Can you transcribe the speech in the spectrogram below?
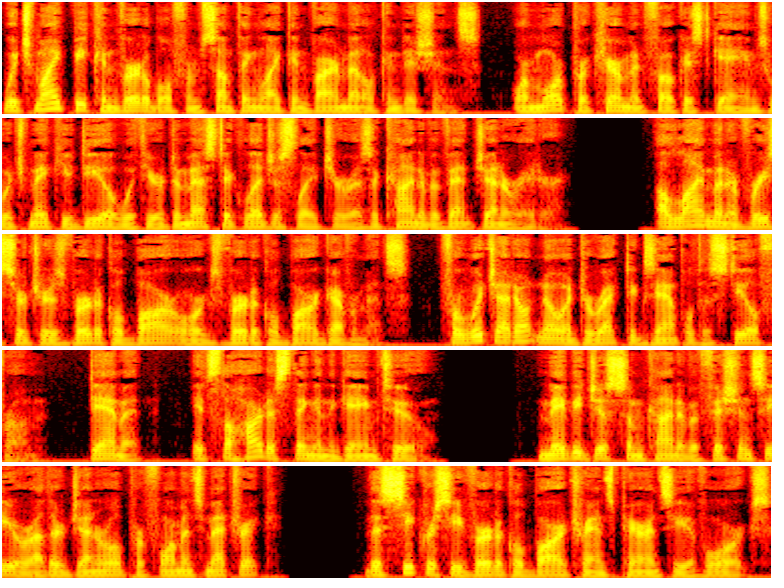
which might be convertible from something like environmental conditions, or more procurement focused games which make you deal with your domestic legislature as a kind of event generator. Alignment of researchers vertical bar orgs vertical bar governments, for which I don't know a direct example to steal from. Damn it, it's the hardest thing in the game too. Maybe just some kind of efficiency or other general performance metric? The secrecy vertical bar transparency of orgs,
